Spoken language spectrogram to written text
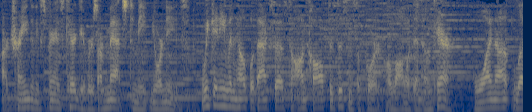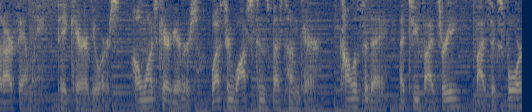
our trained and experienced caregivers are matched to meet your needs. We can even help with access to on call physician support along with in home care. Why not let our family take care of yours? HomeWatch Caregivers, Western Washington's best home care. Call us today at 253 564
